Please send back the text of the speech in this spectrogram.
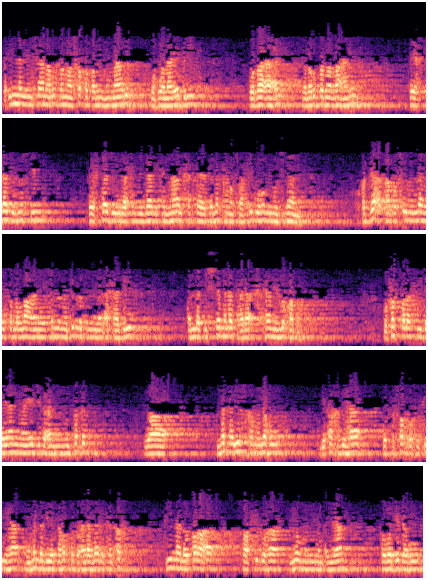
فإن الإنسان ربما سقط منه ماله وهو لا يدري وضاع عنه ولربما ضاع منه. فيحتاج المسلم فيحتاج إلى حل ذلك المال حتى يتمكن صاحبه من وجدانه. وقد جاءت عن رسول الله صلى الله عليه وسلم جملة من الأحاديث التي اشتملت على أحكام اللقطة. وفصلت في بيان ما يجب على المنتقد ومتى يسخم له بأخذها والتصرف فيها وما الذي يترتب على ذلك الأخذ فيما لو قرأ صاحبها يوما من الأيام فوجده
